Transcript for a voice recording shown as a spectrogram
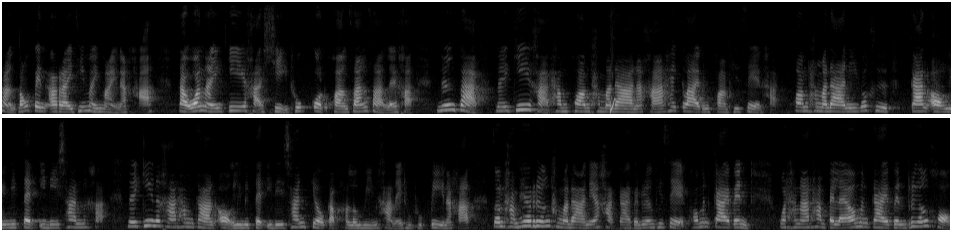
สรรค์ต้องเป็นอะไรที่ใหม่ ๆ นะคะ แต่ว่า n i กี้ค่ะฉีกทุกกฎความสร้างสรรค์เลยค่ะ เนื่องจาก n i กี้ค่ะทำความธรรมดานะคะ ให้กลายเป็นความพิเศษค่ะ ความธรรมดานี้ก็คือการออก Limited Edition ค่ะ n i กี้นะคะทำการออก Limited Edition เกี่ยวกับฮาโลวีนค่ะในทุกๆ ปีนะคะ จนทำให้เรื่องธรรมดาเนี่ยค่ะกลายเป็นเรื่องพิเศษ เพราะมันกลายเป็นวัฒนธรรมไปแล้ว มันกลายเป็นเรื่องของ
